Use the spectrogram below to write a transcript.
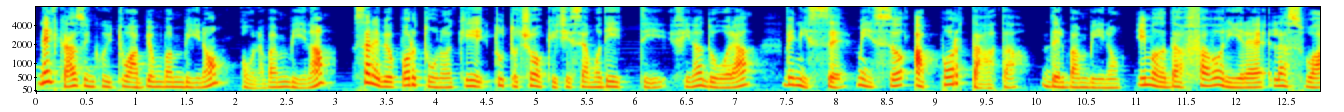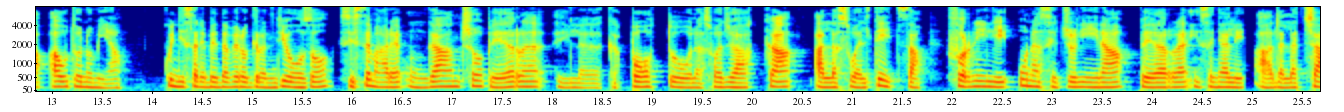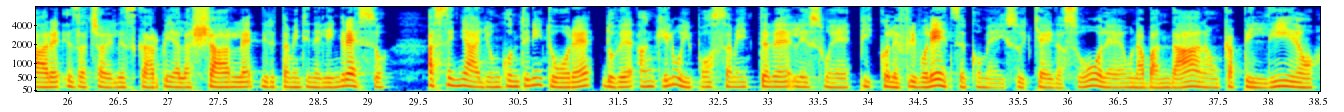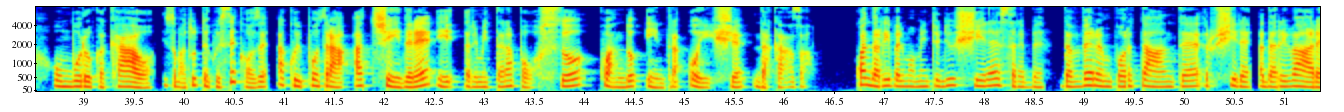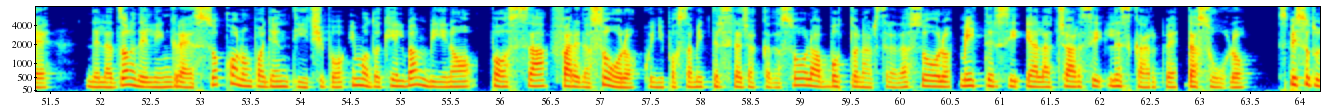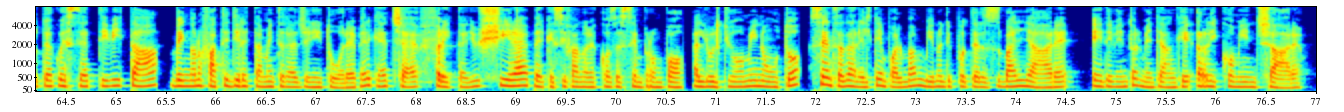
Nel caso in cui tu abbia un bambino o una bambina, sarebbe opportuno che tutto ciò che ci siamo detti fino ad ora venisse messo a portata del bambino, in modo da favorire la sua autonomia. Quindi sarebbe davvero grandioso sistemare un gancio per il cappotto o la sua giacca alla sua altezza, fornirgli una seggiolina per insegnargli ad allacciare e slacciare le scarpe e a lasciarle direttamente nell'ingresso, assegnargli un contenitore dove anche lui possa mettere le sue piccole frivolezze come i suoi occhiali da sole, una bandana, un cappellino, un burro cacao, insomma tutte queste cose a cui potrà accedere e rimettere a posto quando entra o esce da casa. Quando arriva il momento di uscire sarebbe davvero importante riuscire ad arrivare nella zona dell'ingresso con un po' di anticipo, in modo che il bambino possa fare da solo, quindi possa mettersi la giacca da solo, abbottonarsela da solo, mettersi e allacciarsi le scarpe da solo. Spesso tutte queste attività vengono fatte direttamente dal genitore perché c'è fretta di uscire, perché si fanno le cose sempre un po' all'ultimo minuto, senza dare il tempo al bambino di poter sbagliare ed eventualmente anche ricominciare.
